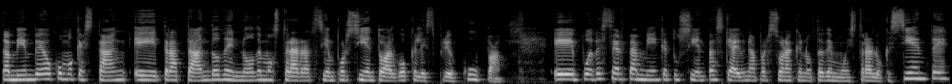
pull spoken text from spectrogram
También veo como que están eh, tratando de no demostrar al 100% algo que les preocupa. Eh, puede ser también que tú sientas que hay una persona que no te demuestra lo que siente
